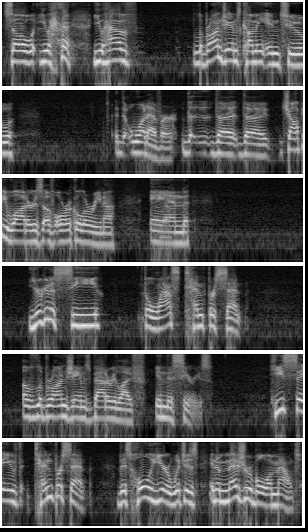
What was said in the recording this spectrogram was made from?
So you ha- you have LeBron James coming into whatever the the the choppy waters of Oracle Arena, and you're gonna see the last ten percent of LeBron James' battery life in this series. He's saved ten percent this whole year, which is an immeasurable amount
